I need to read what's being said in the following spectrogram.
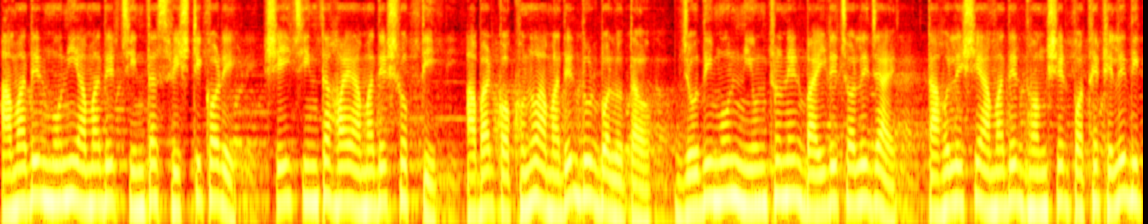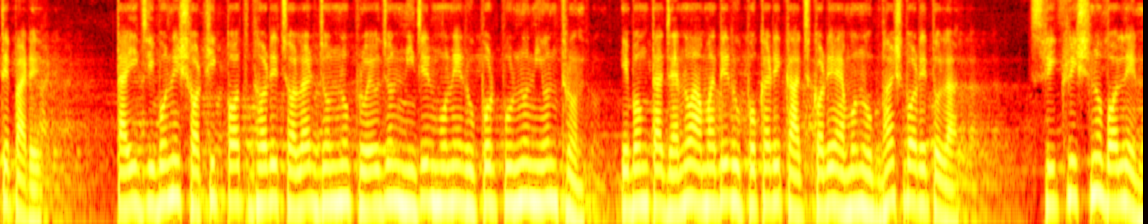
আমাদের মনই আমাদের চিন্তা সৃষ্টি করে, সেই চিন্তা হয় আমাদের শক্তি, আবার কখনো আমাদের দুর্বলতাও। যদি মন নিয়ন্ত্রণের বাইরে চলে যায়, তাহলে সে আমাদের ধ্বংসের পথে ঠেলে দিতে পারে। তাই জীবনে সঠিক পথ ধরে চলার জন্য প্রয়োজন নিজের মনের উপর পূর্ণ নিয়ন্ত্রণ, এবং তা যেন আমাদের উপকারে কাজ করে এমন অভ্যাস গড়ে তোলা। শ্রীকৃষ্ণ বলেন,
